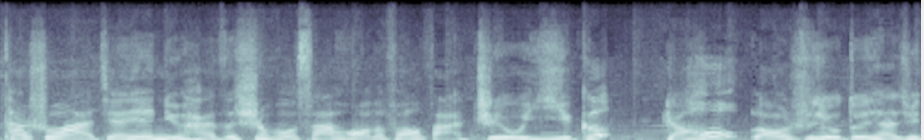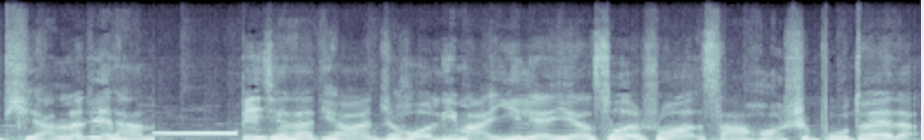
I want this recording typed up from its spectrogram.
他说啊，检验女孩子是否撒谎的方法只有一个。然后老师就蹲下去舔了这滩， 并且在舔完之后，立马一脸严肃地说：“撒谎是不对的。”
